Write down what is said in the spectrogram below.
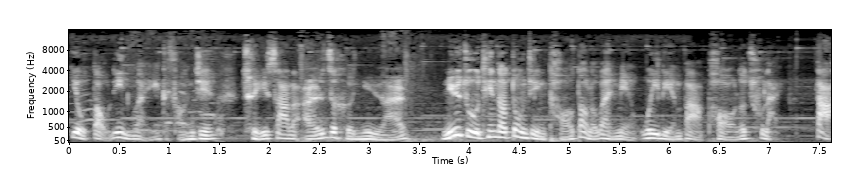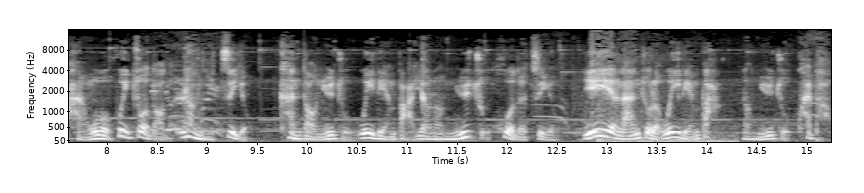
又到另外一个房间，锤杀了儿子和女儿。女主听到动静，逃到了外面。威廉爸跑了出来，大喊：“我会做到的，让你自由！”看到女主，威廉爸要让女主获得自由。爷爷拦住了威廉爸，让女主快跑。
